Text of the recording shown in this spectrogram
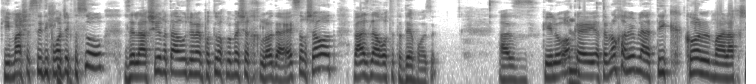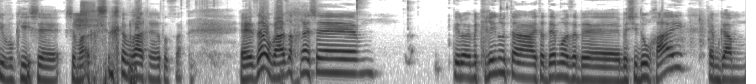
כי מה ש-CD פרויקט עשו זה להשאיר את הערוץ שלהם פתוח במשך לא יודע 10 שעות ואז להראות את הדמו הזה. אז כאילו כן. אוקיי אתם לא חייבים להעתיק כל מהלך שיווקי ש... ש... שחברה אחרת עושה. אה, זהו ואז אחרי ש... כאילו הם הקרינו את, ה, את הדמו הזה ב, בשידור חי, הם גם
